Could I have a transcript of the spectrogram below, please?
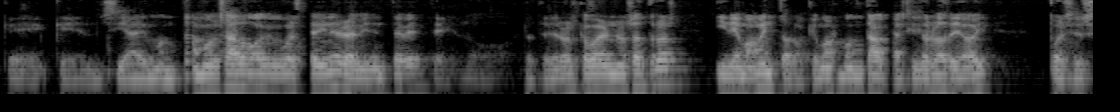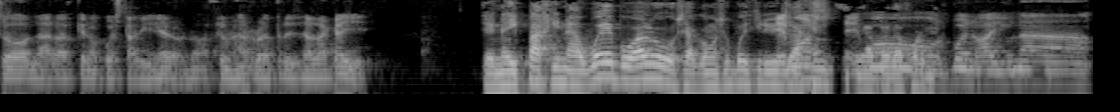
que, que, si montamos algo que cueste dinero, evidentemente lo, lo tendremos que poner nosotros. Y de momento lo que hemos montado, que ha sido lo de hoy, pues eso la verdad que no cuesta dinero, ¿no? Hacer una rueda de prensa en la calle. ¿Tenéis página web o algo? O sea, ¿cómo se puede escribir la gente en la plataforma? Bueno, hay una,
